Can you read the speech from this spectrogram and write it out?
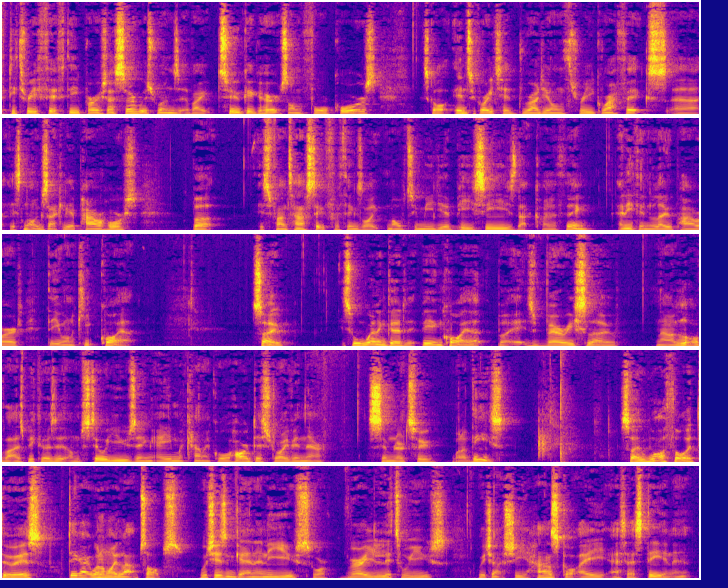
5350 processor, which runs at about 2 gigahertz on 4 cores. It's got integrated Radeon 3 graphics. Uh, it's not exactly a power horse, but it's fantastic for things like multimedia PCs, that kind of thing. Anything low powered that you want to keep quiet. So, it's all well and good being quiet, but it's very slow. Now, a lot of that is because I'm still using a mechanical hard disk drive in there, similar to one of these. So what I thought I'd do is dig out one of my laptops, which isn't getting any use or very little use, which actually has got a SSD in it.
